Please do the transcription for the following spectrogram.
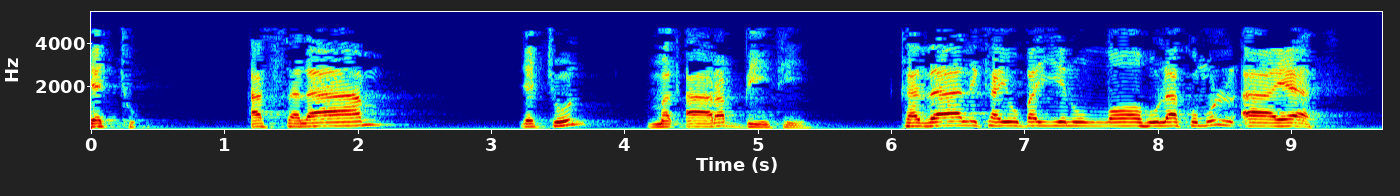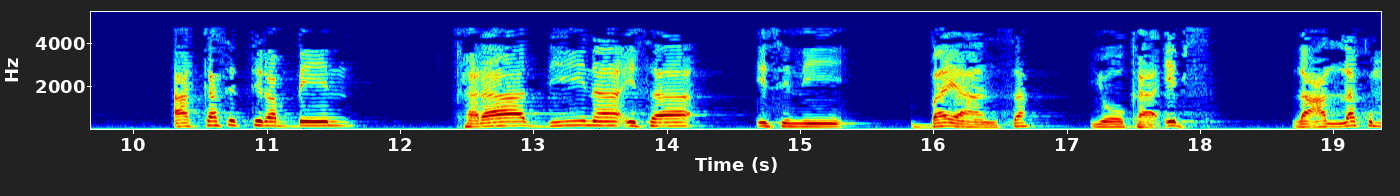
jechu assalaam jechuun maqaa rabbiitii kadhaalika yubayyinu allahu lakumul aayaat. Akkasitti rabbiin karaa diinaa isaa isinii bayaansa yookaa ibsa. La'allakum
